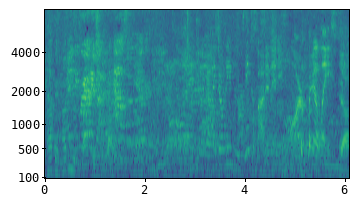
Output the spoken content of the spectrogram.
Kathy, how do you practice with that? I don't even think about it anymore, really. Yeah,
